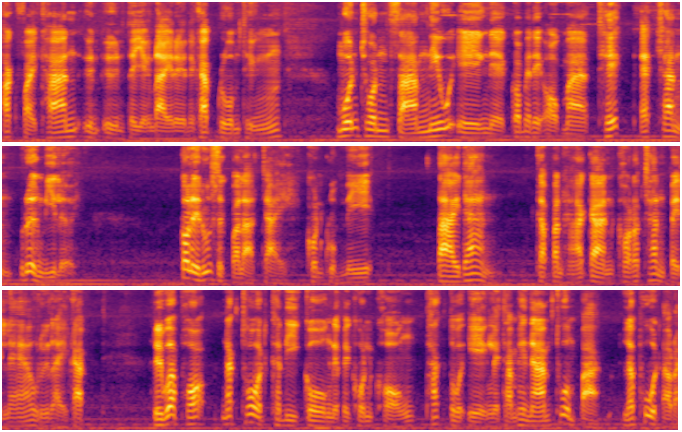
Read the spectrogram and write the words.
พรรคฝ่ายค้านอื่น ๆ แต่อย่างใดเลยนะครับ รวมถึงมวลชน 3 นิ้วเองเนี่ยก็ไม่ได้ออกมาเทคแอคชั่นเรื่องนี้เลย ก็เลยรู้สึกประหลาดใจคนกลุ่มนี้ ตายด้านกับปัญหาการคอร์รัปชันไปแล้วหรือไรครับ หรือว่าเพราะนักโทษคดีโกงเนี่ยเป็นคนของพรรคตัวเองเลยทำให้น้ำท่วมปากและพูดอะไร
